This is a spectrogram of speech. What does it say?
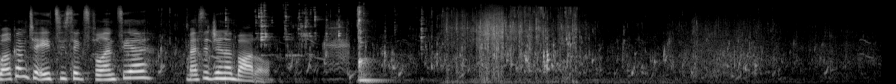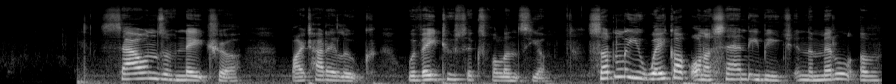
Welcome to 826 Valencia, message in a bottle. Sounds of Nature by Tati-Luc with 826 Valencia. Suddenly you wake up on a sandy beach in the middle of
